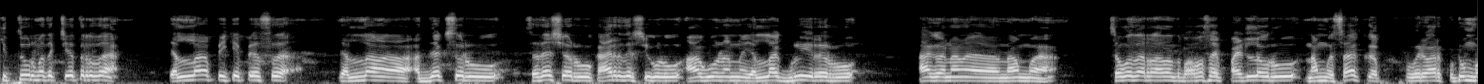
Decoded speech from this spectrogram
ಕಿತ್ತೂರು ಮತಕ್ಷೇತ್ರದ ಎಲ್ಲ ಪಿ ಕೆ ಪಿ ಎಸ್ ಎಲ್ಲ ಅಧ್ಯಕ್ಷರು ಸದಸ್ಯರು ಕಾರ್ಯದರ್ಶಿಗಳು ಹಾಗೂ ನನ್ನ ಎಲ್ಲ ಗುರು ಹಿರಿಯರು ಹಾಗೂ ನನ್ನ ನಮ್ಮ ಸಹೋದರರಾದಂಥ ಬಾಬಾ ಸಾಹೇಬ್ ಪಾಟೀಲ್ ಅವರು ನಮ್ಮ ಸಹ ಪರಿವಾರ ಕುಟುಂಬ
